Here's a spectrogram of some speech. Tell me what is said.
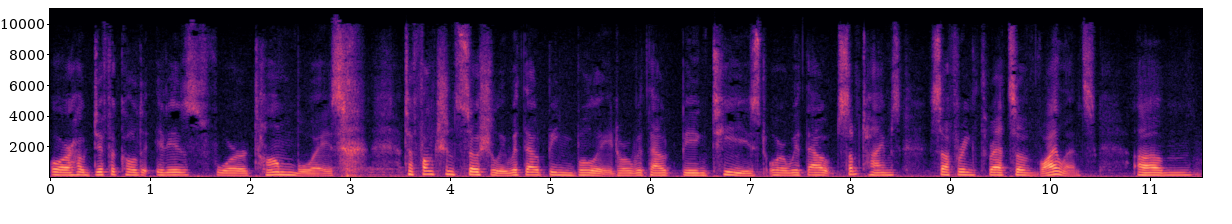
or how difficult it is for tomboys to function socially without being bullied or without being teased or without sometimes suffering threats of violence. Um,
